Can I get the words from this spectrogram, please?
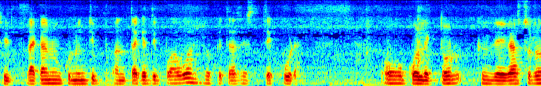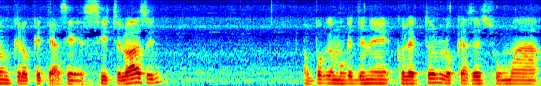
si te atacan con un, tipo, ataque tipo agua, lo que te hace es te cura. O colector de Gastrodon, que lo que te hace es, si te lo hacen, un Pokémon que tiene colector, lo que hace es suma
